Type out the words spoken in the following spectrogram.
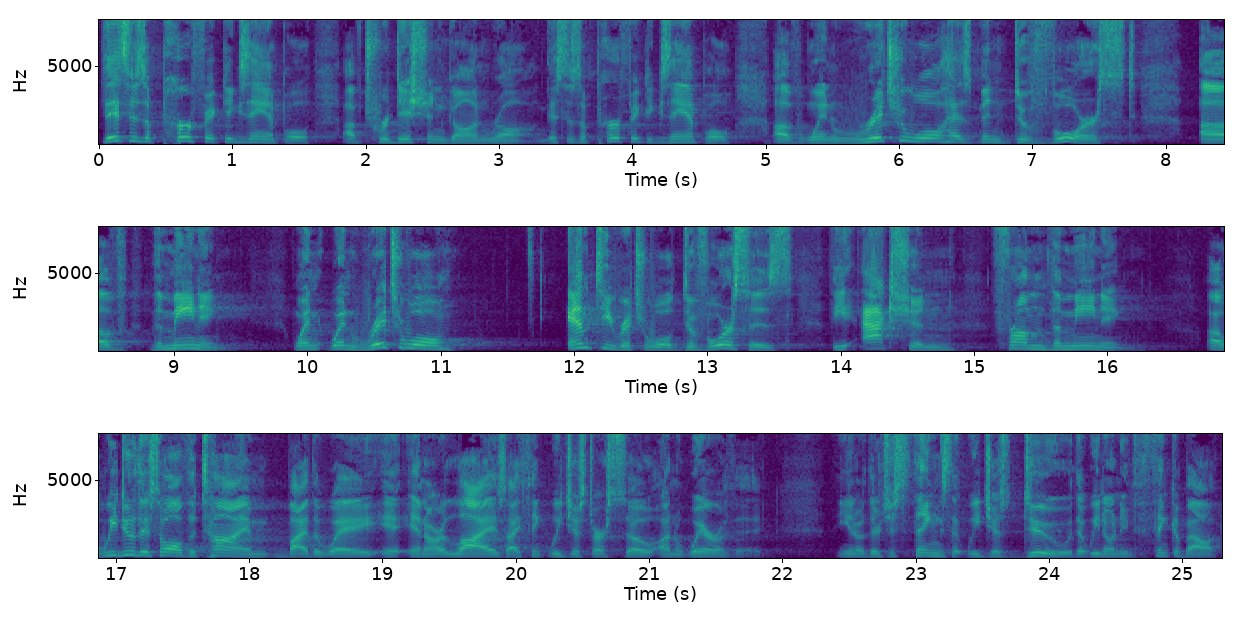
This is a perfect example of tradition gone wrong. This is a perfect example of when ritual has been divorced of the meaning. When, when ritual, empty ritual, divorces the action from the meaning. Uh, we do this all the time, by the way, in, in our lives. I think we just are so unaware of it. You know, they're just things that we just do that we don't even think about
